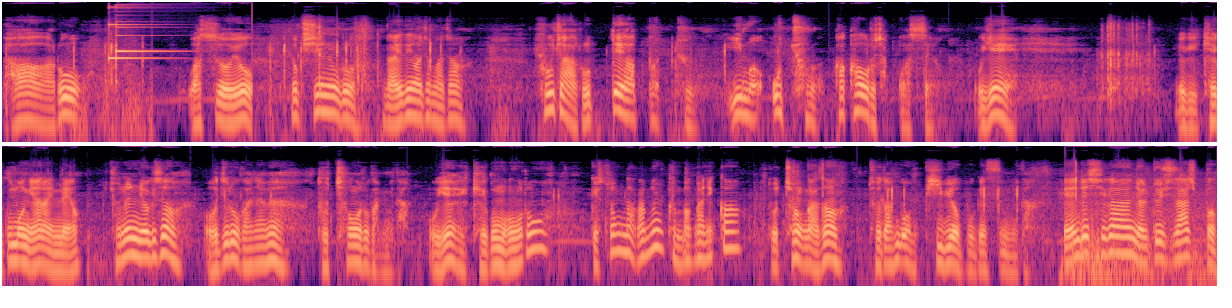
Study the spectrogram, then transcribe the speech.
바로 왔어요. 혁신으로 라이딩 하자마자 효자 롯데 아파트 25,000원 카카오로 잡고 왔어요. 오예. 여기 개구멍이 하나 있네요. 저는 여기서 어디로 가냐면 도청으로 갑니다. 오예, 개구멍으로 이렇게 쏙 나가면 금방 가니까 도청 가서 저도 한번 비벼 보겠습니다. 네, 현재 시간 12시 40분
